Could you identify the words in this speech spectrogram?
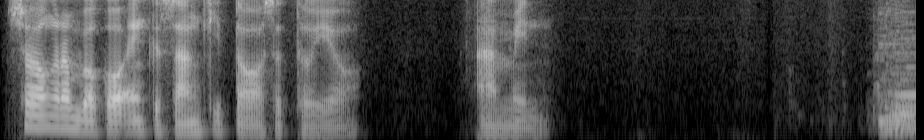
so ngrembaka ing gesang kita sedaya amin boten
